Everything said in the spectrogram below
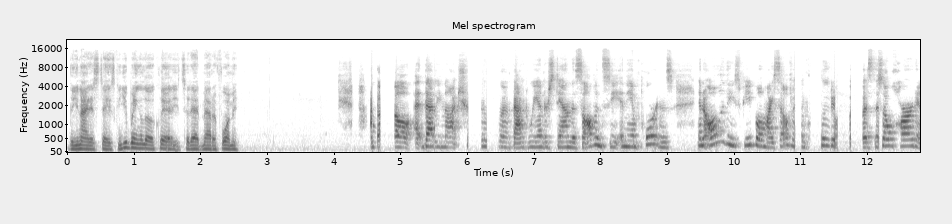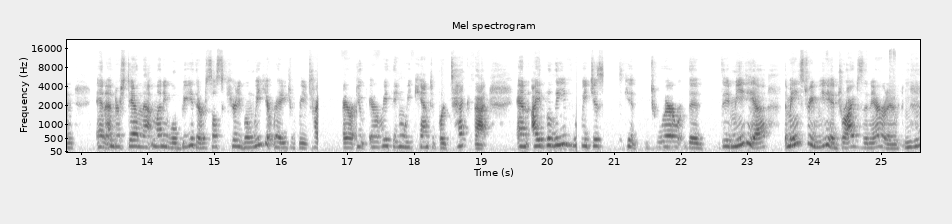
the United States. Can you bring a little clarity to that matter for me? Well, that is not true. In fact, we understand the solvency and the importance. And all of these people, myself included, was so hard and, and understand that money will be there. Social Security, when we get ready to retire, do everything we can to protect that. And I believe we just get to where the the media, the mainstream media drives the narrative. Mm-hmm.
